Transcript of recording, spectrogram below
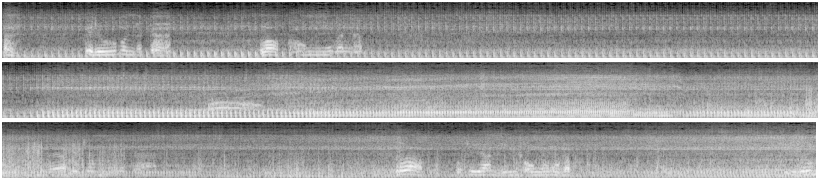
เอ้าไปดูบรรยากาศรอบของหมูกันครับรอบอุทยานหินขางูครับที่ร่ม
